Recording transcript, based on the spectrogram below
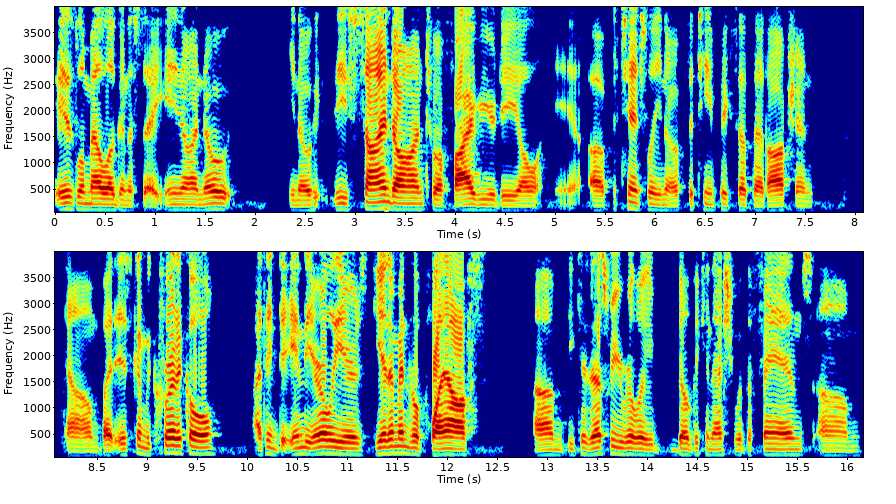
is Lamelo going to stay? You know, I know, you know, he's signed on to a five-year deal, uh, potentially, you know, if the team picks up that option, um, but it's going to be critical. I think to, in the early years, get him into the playoffs um, because that's where you really build the connection with the fans. Um,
